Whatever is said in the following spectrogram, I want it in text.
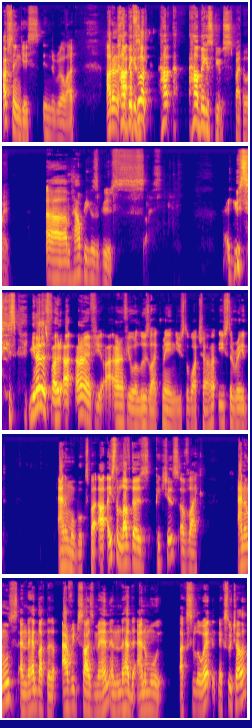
I've seen geese in the real life. I don't know how big I is like, how how big is goose? By the way, um, how big is a goose? A goose is you know this photo. I, I don't know if you I don't know if you were a loser like me and used to watch. Uh, used to read animal books, but I, I used to love those pictures of like animals, and they had like the average sized man, and then they had the animal like silhouette next to each other.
